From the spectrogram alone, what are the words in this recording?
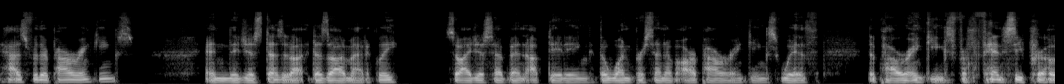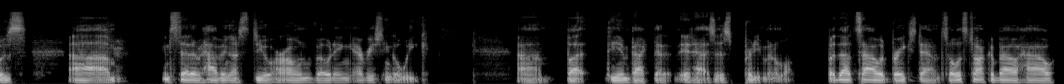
has for their power rankings. And it just does it, does it automatically. So I just have been updating the 1% of our power rankings with the power rankings from Fantasy Pros um, instead of having us do our own voting every single week. Um, but the impact that it has is pretty minimal. But that's how it breaks down. So let's talk about how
